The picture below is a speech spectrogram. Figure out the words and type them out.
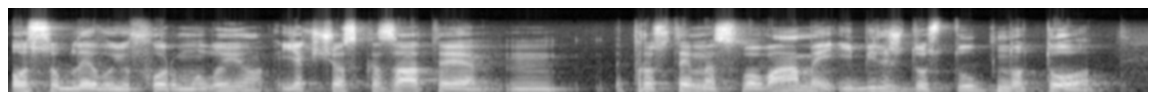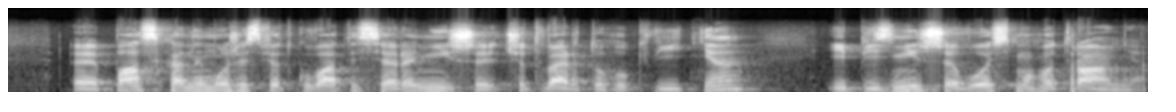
особливою формулою. Якщо сказати простими словами і більш доступно, то е, Пасха не може святкуватися раніше 4 квітня і пізніше 8 травня.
